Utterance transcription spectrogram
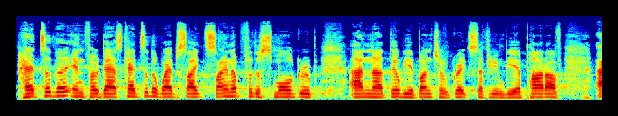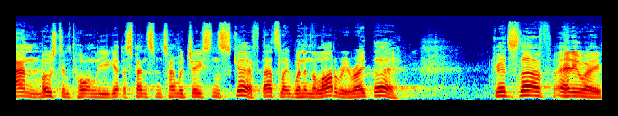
Head to the info desk, head to the website, sign up for the small group, and uh, there'll be a bunch of great stuff you can be a part of. And most importantly, you get to spend some time with Jason Skiff. That's like winning the lottery right there. Good stuff. Anyway,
